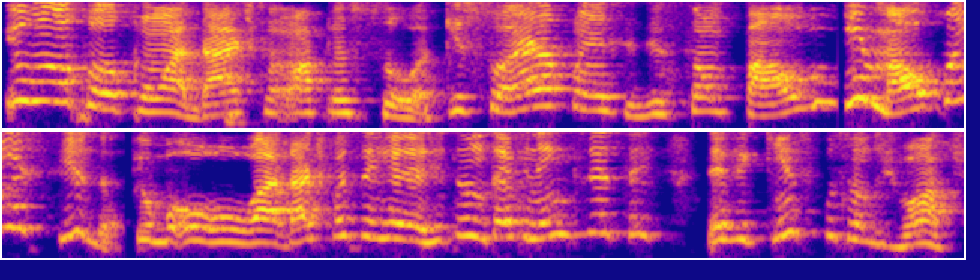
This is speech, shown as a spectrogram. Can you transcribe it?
E o Lula colocou um Haddad, que é uma pessoa que só era conhecida em São Paulo e mal conhecida. Que o, o Haddad foi ser reelegido não teve nem 16, teve 15% dos votos.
